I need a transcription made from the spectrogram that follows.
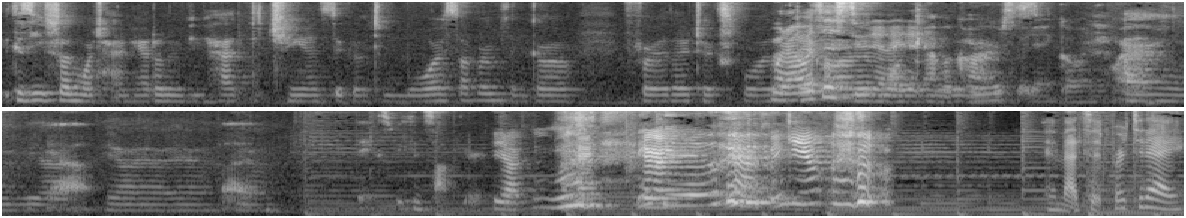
because you've spent more time here, I don't know if you had the chance to go to more suburbs and go further to explore. When I was a student, I didn't have a car, so I didn't go anywhere. Um, yeah. yeah, yeah, yeah, yeah. But yeah. thanks. We can stop here. Yeah. Okay. thank you. Thank you. And that's it for today.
